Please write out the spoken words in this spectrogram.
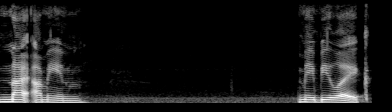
not. I mean, maybe like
